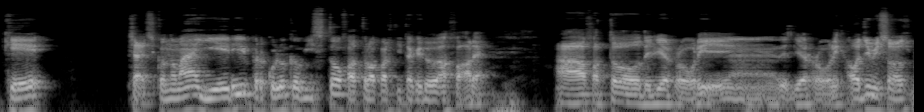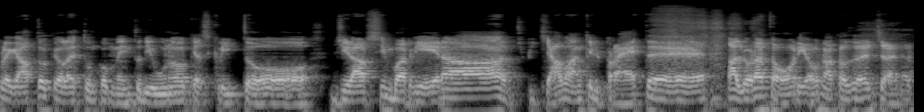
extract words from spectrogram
che, cioè, secondo me, ieri, per quello che ho visto, ha fatto la partita che doveva fare. Ha fatto degli errori, eh, degli errori. Oggi mi sono sbregato che ho letto un commento di uno che ha scritto girarsi in barriera ti picchiava anche il prete all'oratorio, una cosa del genere.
